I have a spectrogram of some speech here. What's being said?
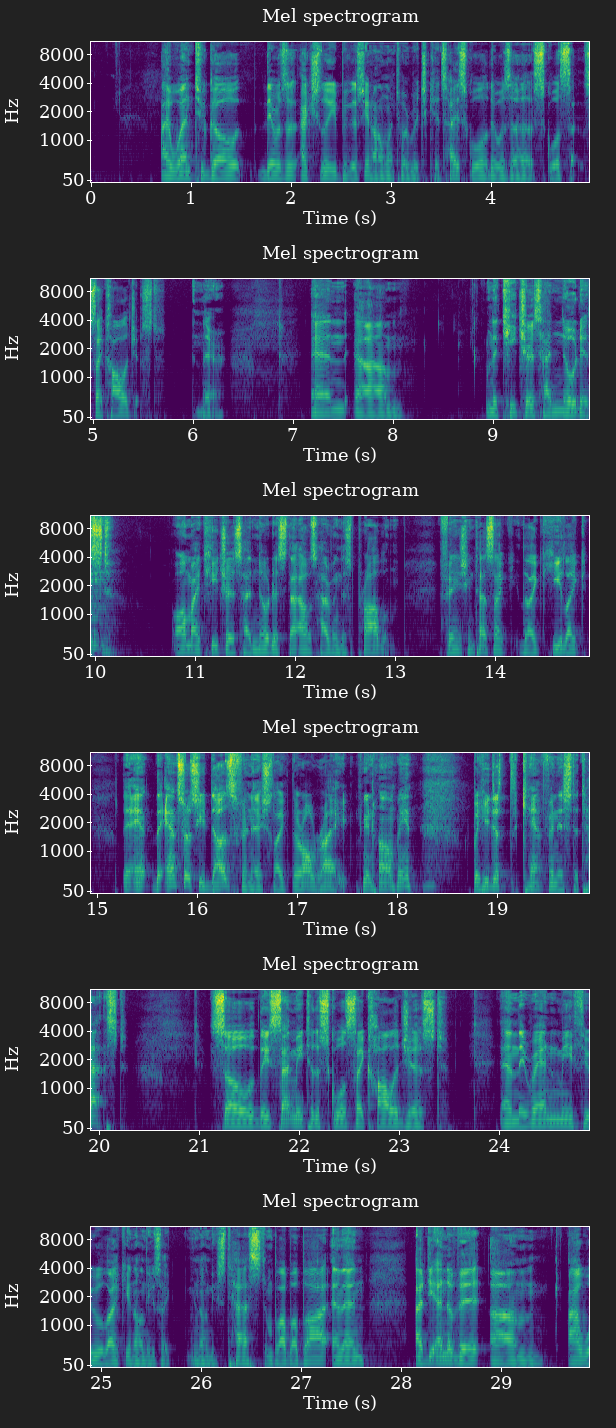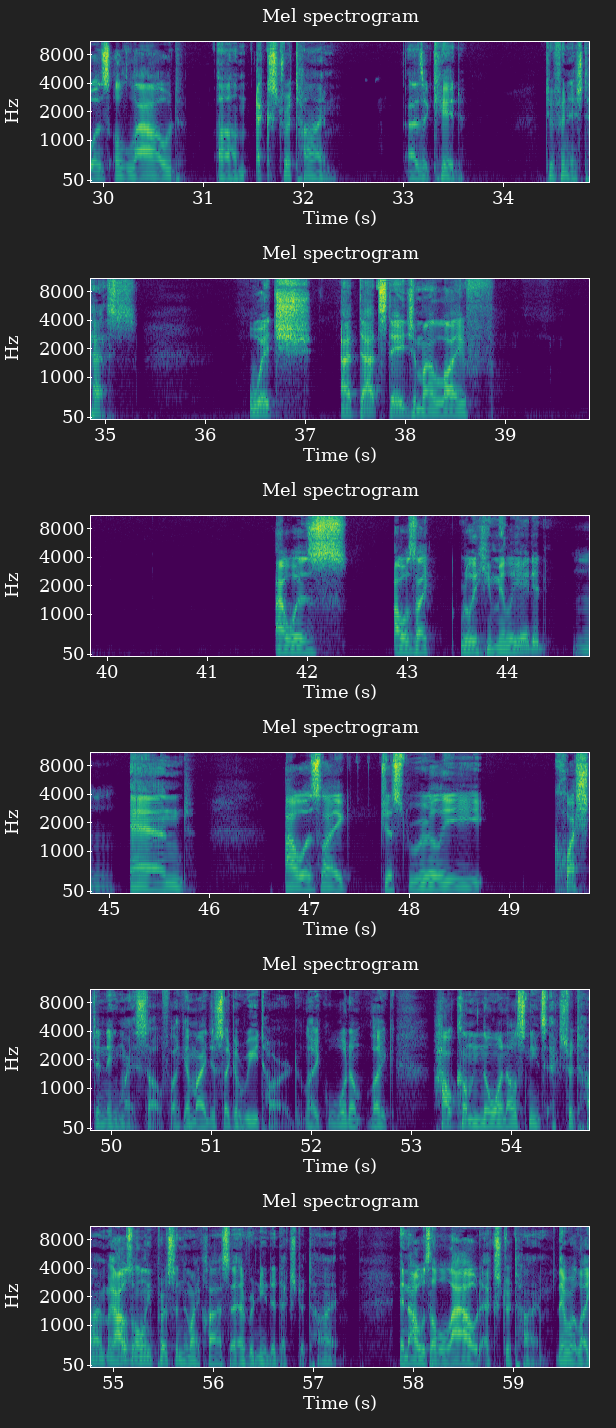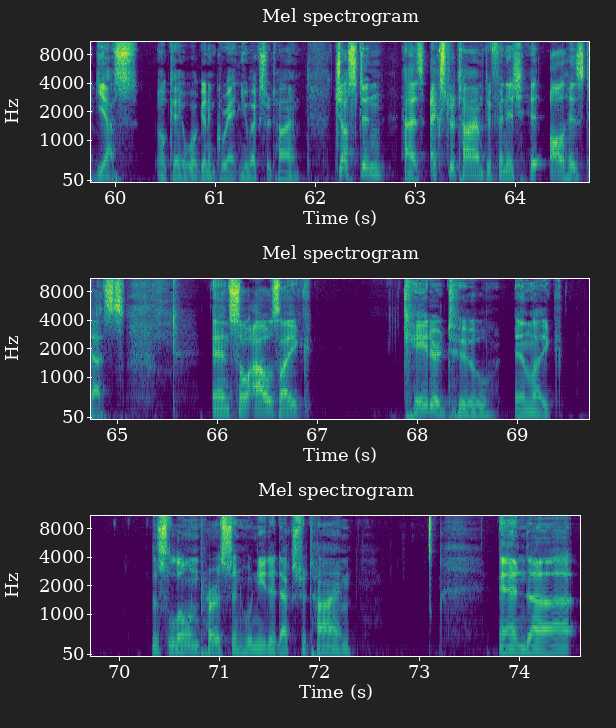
I went to go. There was a, actually because you know I went to a rich kids high school. There was a school psychologist in there, and um, the teachers had noticed all my teachers had noticed that I was having this problem finishing tests. Like like he like the the answers he does finish like they're all right, you know what I mean? But he just can't finish the test. So they sent me to the school psychologist, and they ran me through like you know these like you know these tests and blah blah blah. And then at the end of it, um, I was allowed um, extra time as a kid to finish tests, which at that stage in my life I was I was like really humiliated. Mm. And I was like just really questioning myself. Like am I just like a retard? Like what am like how come no one else needs extra time? Like I was the only person in my class that ever needed extra time. And I was allowed extra time. They were like yes okay we're going to grant you extra time. Justin has extra time to finish all his tests. And so I was like catered to and like this lone person who needed extra time and uh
